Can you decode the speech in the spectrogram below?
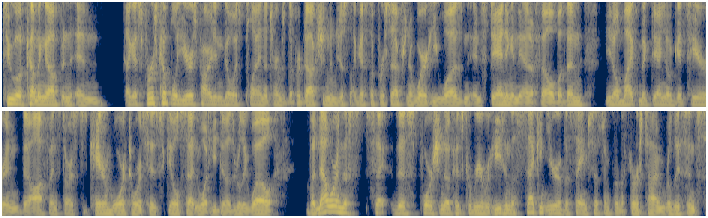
Tua coming up and and I guess first couple of years probably didn't go as planned in terms of the production and just I guess the perception of where he was and, and, standing in the NFL. But then you know Mike McDaniel gets here and the offense starts to cater more towards his skill set and what he does really well. But now we're in this this portion of his career where he's in the second year of the same system for the first time, really since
